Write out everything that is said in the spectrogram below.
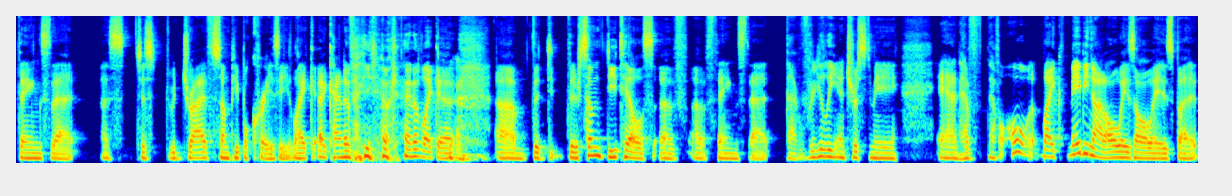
things that just would drive some people crazy. Like a kind of, you know, kind of like a, um, the, there's some details of, of things that, that really interest me and have, have, oh, like maybe not always, always, but,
